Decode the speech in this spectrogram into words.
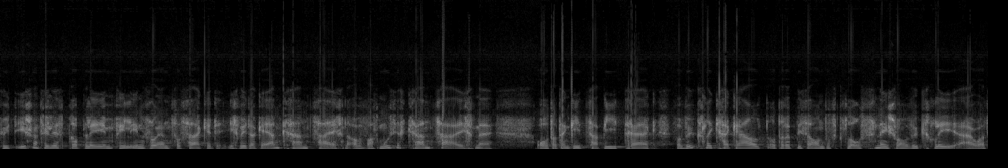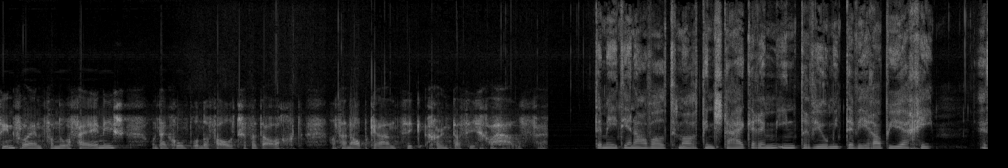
Heute ist natürlich das Problem, viele Influencer sagen, ich würde gerne kennzeichnen, aber was muss ich kennzeichnen? Oder dann gibt es auch Beiträge, wo wirklich kein Geld oder etwas anderes geflossen ist, wo man wirklich auch als Influencer nur Fan ist und dann kommt man unter falschen Verdacht. Also eine Abgrenzung könnte da sicher helfen. Der Medienanwalt Martin Steiger im Interview mit der Vera Büchi. Ein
